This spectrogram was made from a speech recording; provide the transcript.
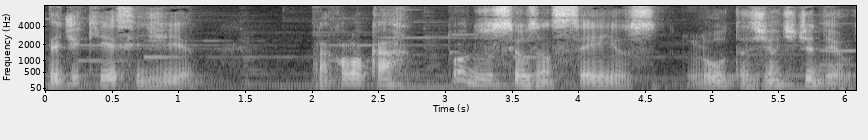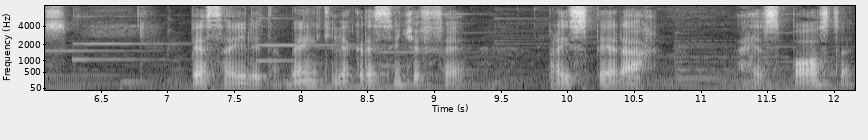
Dedique esse dia para colocar todos os seus anseios, lutas diante de Deus. Peça a Ele também que lhe acrescente fé para esperar a resposta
